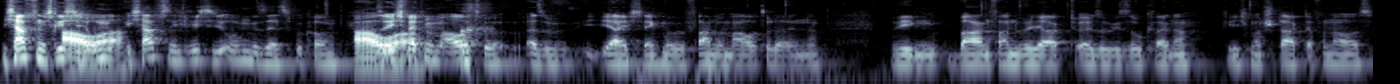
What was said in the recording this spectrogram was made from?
ich hab's nicht richtig, um, ich hab's nicht richtig umgesetzt bekommen. Aua. Also ich werde mit dem Auto, also ja, ich denke mal, wir fahren mit dem Auto dahin. Ne? Wegen Bahnfahren will ja aktuell sowieso keiner. Gehe ich mal stark davon aus.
